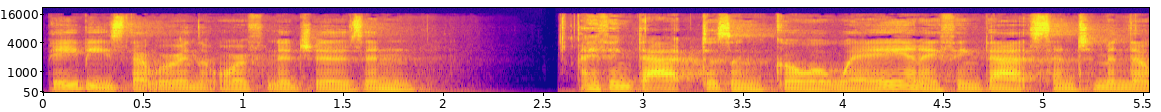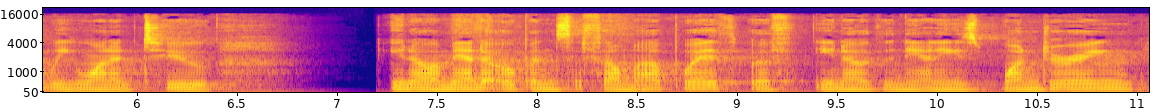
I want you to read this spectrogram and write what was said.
babies that were in the orphanages, and I think that doesn't go away, and I think that sentiment that we wanted to, you know, Amanda opens the film up with, with you know the nannies wondering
